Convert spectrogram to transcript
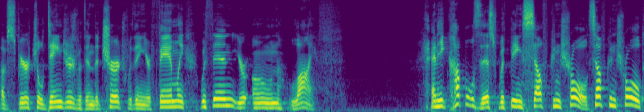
of spiritual dangers within the church, within your family, within your own life. And he couples this with being self controlled. Self controlled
